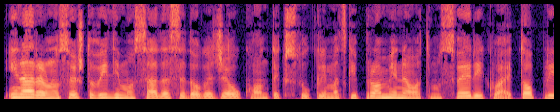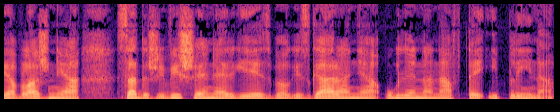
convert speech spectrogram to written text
i naravno sve što vidimo sada se događa u kontekstu klimatskih promjena u atmosferi koja je toplija, vlažnija, sadrži više energije zbog izgaranja ugljena, nafte i plina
